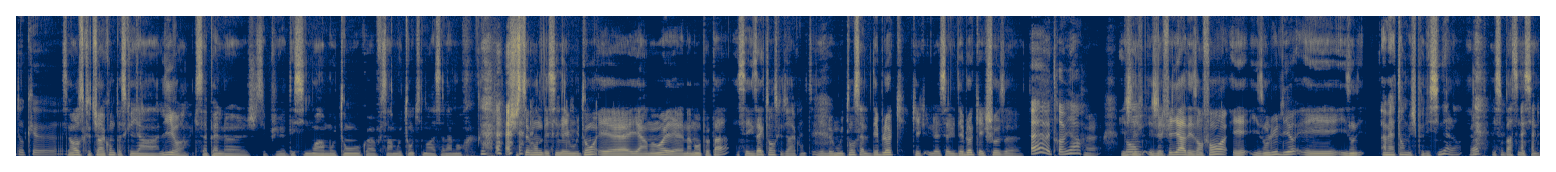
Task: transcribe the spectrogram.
Donc, euh, C'est marrant ce que tu racontes parce qu'il y a un livre qui s'appelle, euh, je sais plus, Dessine-moi un mouton ou quoi. C'est un mouton qui demande à sa maman justement de dessiner les moutons. Et euh, il y a un moment, et la maman peut pas. C'est exactement ce que tu racontes. Et le mouton, ça le débloque, ça lui débloque quelque chose. Ah, trop bien. Et j'ai fait lire à des enfants et ils ont lu le livre et ils ont dit ah mais attends mais je peux dessiner alors? Et hop ils sont partis dessiner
